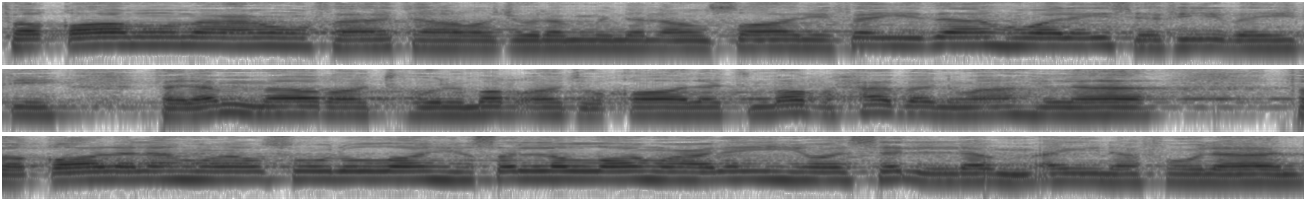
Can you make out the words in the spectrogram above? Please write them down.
فقاموا معه فأتى رجلا من الأنصار فإذا هو ليس في بيته فلما رأته المرأة قالت مرحبا وأهلا. فقال له رسول الله صلى الله عليه وسلم أين فلان؟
